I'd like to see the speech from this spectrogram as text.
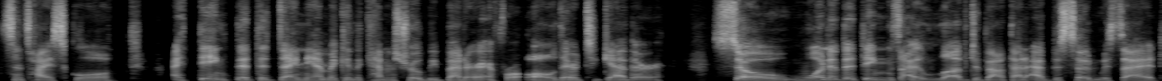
since high school. I think that the dynamic and the chemistry will be better if we're all there together. So, one of the things I loved about that episode was that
